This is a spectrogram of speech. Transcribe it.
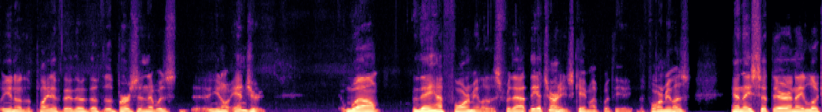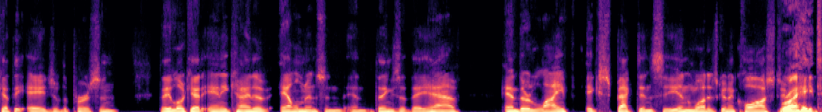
you know the plaintiff, the, the the person that was you know injured? Well, they have formulas for that. The attorneys came up with the, the formulas, and they sit there and they look at the age of the person. They look at any kind of ailments and, and things that they have and their life expectancy and what it's going to cost to, right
